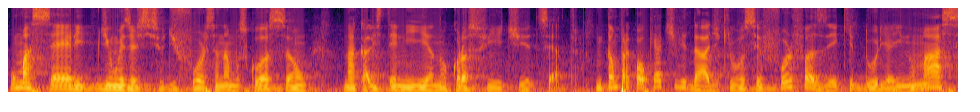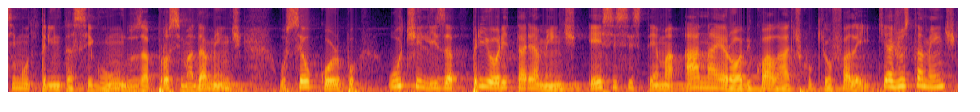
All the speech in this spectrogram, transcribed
uma série de um exercício de força na musculação, na calistenia, no crossfit, etc. Então, para qualquer atividade que você for fazer que dure aí no máximo 30 segundos aproximadamente, o seu corpo utiliza prioritariamente esse sistema anaeróbico alático que eu falei, que é justamente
